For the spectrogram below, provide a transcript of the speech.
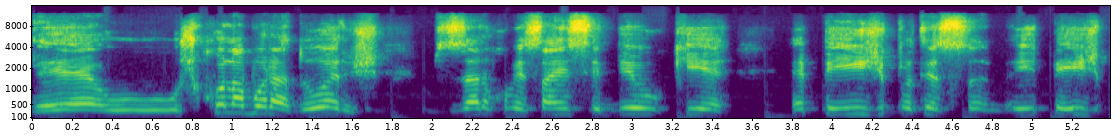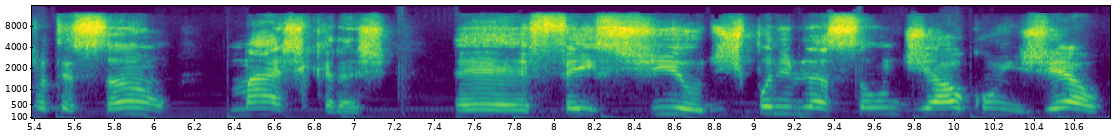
É, os colaboradores precisaram começar a receber o que? EPIs de proteção, EPIs de proteção máscaras, é, face shield, disponibilização de álcool em gel,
